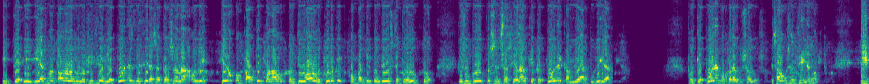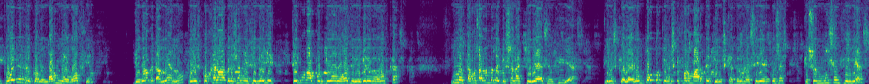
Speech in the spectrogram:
y, te, has notado los beneficios, le puedes decir a esa persona, oye, quiero compartir con algo, contigo algo, quiero que, compartir contigo este producto, que es un producto sensacional que te puede cambiar tu vida, porque puede mejorar tu salud. Es algo sencillo, ¿no? Y puedes recomendar un negocio, yo creo que también, ¿no? Puedes coger a una persona y decirle, oye, tengo una oportunidad de negocio que quiero que conozcas. Bueno, estamos hablando de que son actividades sencillas, tienes que leer un poco, tienes que formarte, tienes que hacer una serie de cosas que son muy sencillas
